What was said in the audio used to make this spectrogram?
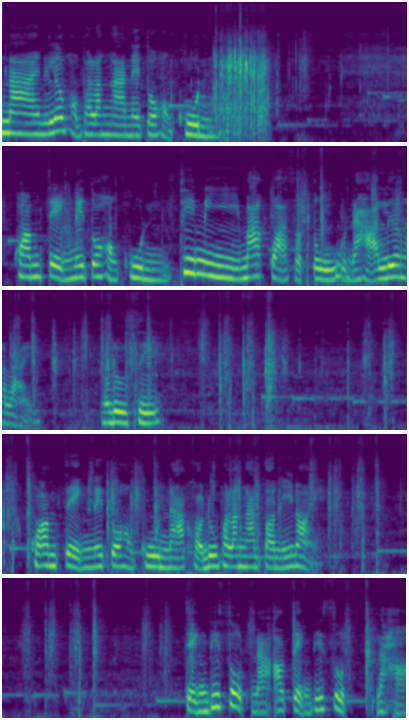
ำนายในเรื่องของพลังงานในตัวของคุณ ความเจ๋งในตัวของคุณที่มีมากกว่าศัตรูนะคะ เรื่องอะไร มาดูซิความเจ๋งในตัวของคุณนะคะ ขอดูพลังงานตอนนี้หน่อย เจ๋งที่สุดนะ เอาเจ๋งที่สุดนะคะ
